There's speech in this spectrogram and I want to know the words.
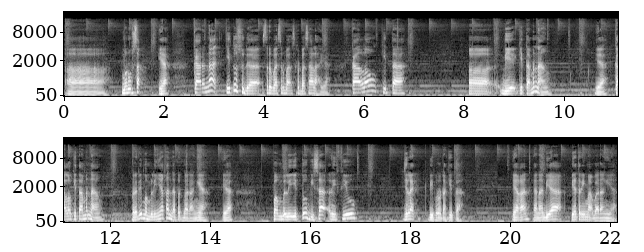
uh, merusak ya. Karena itu sudah serba-serba serba salah ya. Kalau kita uh, dia kita menang ya kalau kita menang berarti membelinya kan dapat barangnya ya pembeli itu bisa review jelek di produk kita. Ya kan? Karena dia dia terima barangnya.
